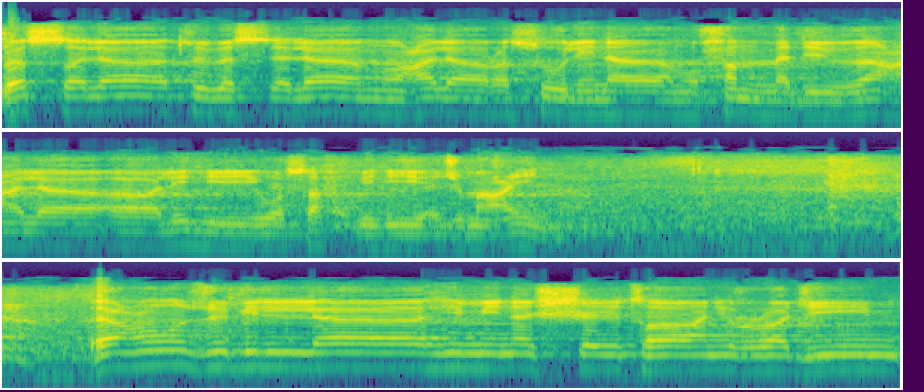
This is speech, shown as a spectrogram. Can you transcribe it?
والصلاة والسلام على رسولنا محمد وعلى آله وصحبه أجمعين. أعوذ بالله من الشيطان الرجيم.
